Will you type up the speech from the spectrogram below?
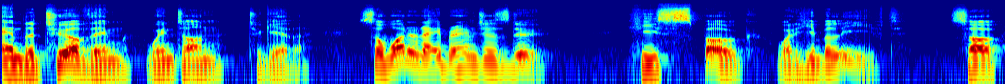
And the two of them went on together. So, what did Abraham just do? He spoke what he believed. So,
